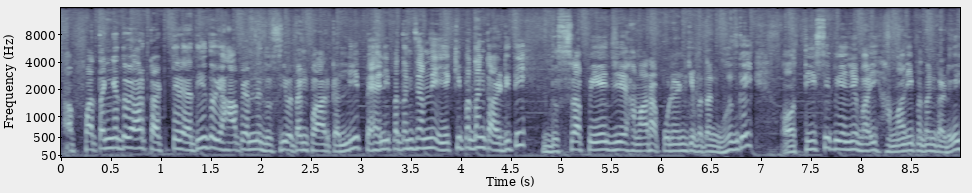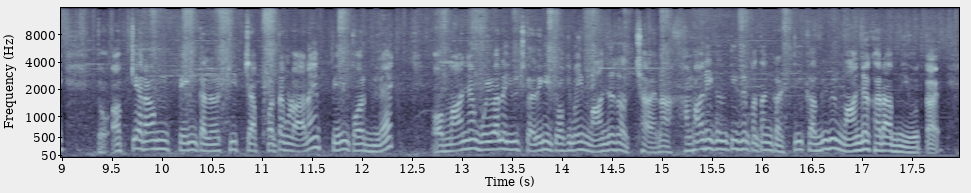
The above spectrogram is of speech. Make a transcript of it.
अब पतंगे तो यार कटते रहती हैं तो यहाँ पे हमने दूसरी पतंग पार कर ली। पहली पतंग से हमने एक ही पतंग काटी थी, दूसरा पेज हमारा अपोनेंट की पतंग घुस गई और तीसरे पेज में भाई हमारी पतंग कट गई। तो अब क्या हम पिंक कलर की चप पतंग उड़ा रहे हैं पिंक और ब्लैक और मांझा वही वाला यूज़ करेंगे, क्योंकि भाई मांझा तो अच्छा है ना। हमारी गलती से पतंग कटती, कभी भी मांझा ख़राब नहीं होता है।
